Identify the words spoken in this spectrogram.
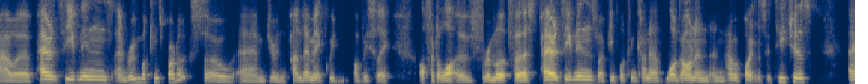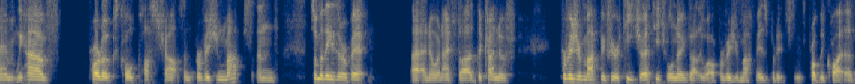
our parents' evenings and room bookings products. So um, during the pandemic, we obviously offered a lot of remote first parents' evenings where people can kind of log on and, and have appointments with teachers. Um, we have products called class charts and provision maps, and some of these are a bit I know when I started, the kind of provision map if you're a teacher. A teacher will know exactly what a provision map is but it's, it's probably quite a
